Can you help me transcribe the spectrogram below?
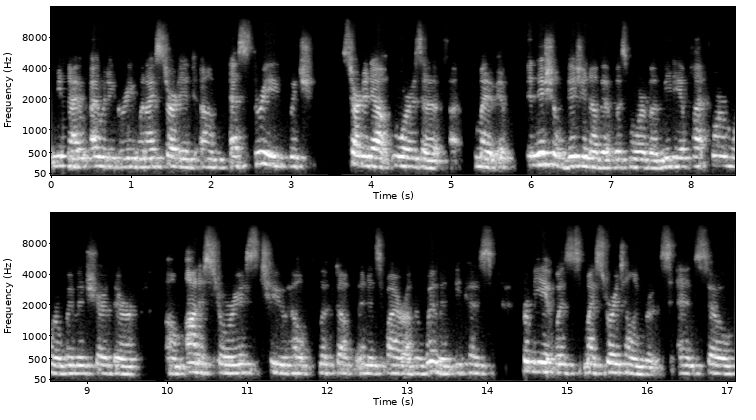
I mean, I, I would agree. When I started um, S3, which started out more as a, my initial vision of it was more of a media platform where women shared their um, honest stories to help lift up and inspire other women because for me, it was my storytelling roots. And so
